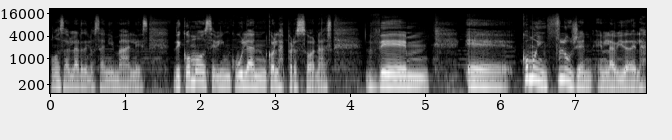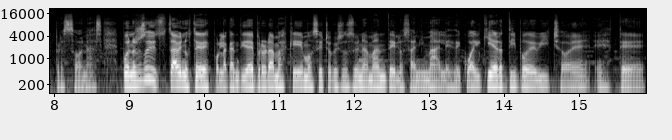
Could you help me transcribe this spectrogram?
Vamos a hablar de los animales, de cómo se vinculan con las personas, de mm, eh, cómo influyen en la vida de las personas. Bueno, yo soy, saben ustedes, por la cantidad de programas que hemos hecho, que yo soy un amante de los animales, de cualquier tipo de bicho. ¿eh? Este,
